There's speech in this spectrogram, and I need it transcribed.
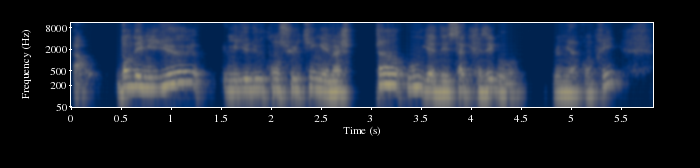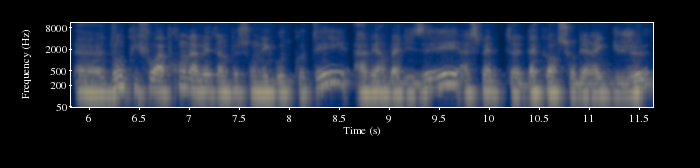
alors dans des milieux, le milieu du consulting et machin, où il y a des sacrés égaux, le mien compris, euh, donc il faut apprendre à mettre un peu son ego de côté, à verbaliser, à se mettre d'accord sur des règles du jeu,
